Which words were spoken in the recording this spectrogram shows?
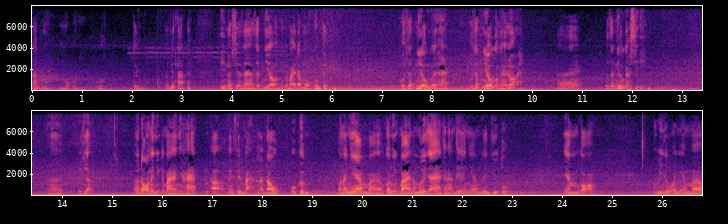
Đắp mộ của tình ở viết tắt này thì nó sẽ ra rất nhiều những cái bài đắp mộ cổ tình của rất nhiều người hát của rất nhiều các thể loại. Đấy của rất nhiều ca sĩ. Đấy được chưa? À, đó là những cái bài nhà hát ở cái phiên bản là đầu cổ cứng. Còn anh em mà có những bài nó mới ra chẳng hạn thế anh em lên youtube. Em gõ ví dụ anh em mà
